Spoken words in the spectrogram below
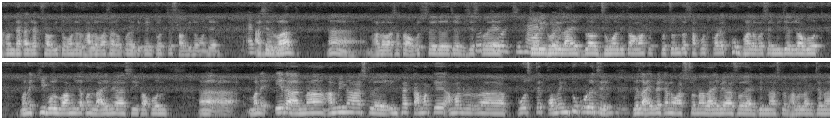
এখন দেখা যাক সবই তোমাদের ভালোবাসার উপরে ডিপেন্ড করছে সবই তোমাদের আশীর্বাদ। হ্যাঁ ভালোবাসা তো অবশ্যই রয়েছে। বিশেষ করে হ্যাঁ, তড়ি ঘড়ি লাইভ ব্লগ ঝুমালি তো আমাকে প্রচণ্ড সাপোর্ট করে খুব ভালোবাসে নিজের জগৎ। মানে কি বলব আমি যখন লাইভে আসি তখন মানে এরা না আমি না আসলে ইনফ্যাক্ট আমাকে আমার পোস্টে কমেন্টও করেছে যে লাইভে কেন আসছো না লাইভে আসো একদিন না আসলে ভালো লাগছে না।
